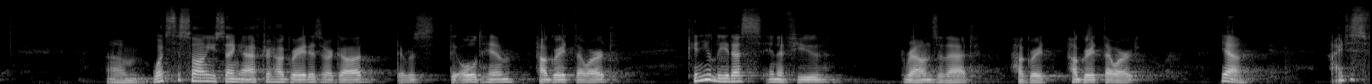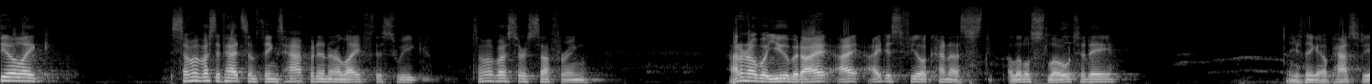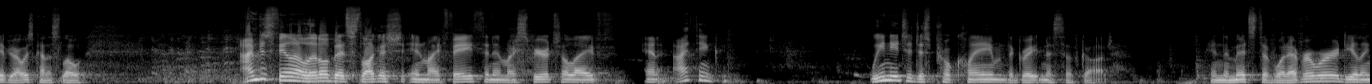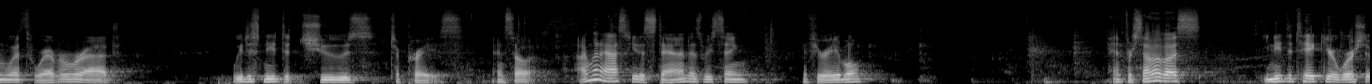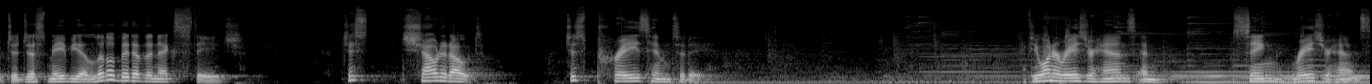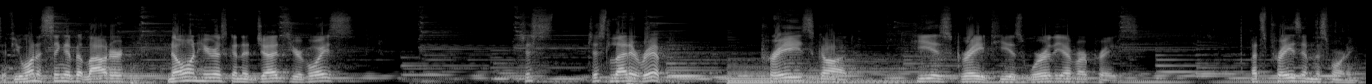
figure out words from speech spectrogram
Um, what's the song you sang after How Great Is Our God? There was the old hymn, How Great Thou Art. Can you lead us in a few rounds of that? How great, how great thou art. Yeah. I just feel like some of us have had some things happen in our life this week some of us are suffering. I don't know about you, but I, I, I just feel kind of a little slow today. And you're thinking, oh, Pastor Dave, you're always kind of slow. I'm just feeling a little bit sluggish in my faith and in my spiritual life. And I think we need to just proclaim the greatness of God in the midst of whatever we're dealing with, wherever we're at. We just need to choose to praise. And so I'm going to ask you to stand as we sing, if you're able. And for some of us, you need to take your worship to just maybe a little bit of the next stage. Just shout it out. Just praise Him today. If you want to raise your hands and sing, raise your hands. If you want to sing a bit louder, no one here is going to judge your voice. Just, just let it rip. Praise God. He is great. He is worthy of our praise. Let's praise Him this morning.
